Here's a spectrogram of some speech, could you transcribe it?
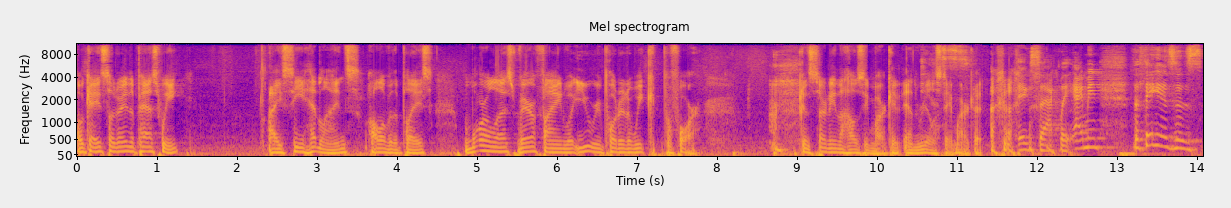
Okay, so during the past week, I see headlines all over the place, more or less verifying what you reported a week before concerning the housing market and real estate market. exactly. I mean, the thing is, is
